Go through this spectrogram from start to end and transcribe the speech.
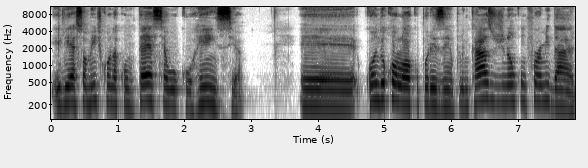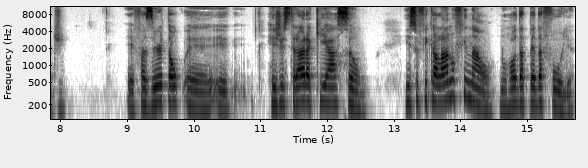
Ele é somente quando acontece a ocorrência? É, quando eu coloco, por exemplo, em caso de não conformidade, é, fazer tal, é, é, registrar aqui a ação. Isso fica lá no final, no rodapé da folha.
